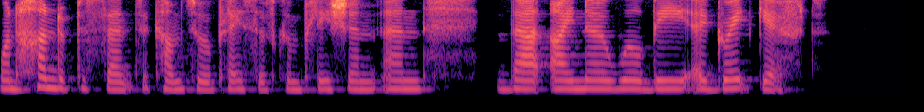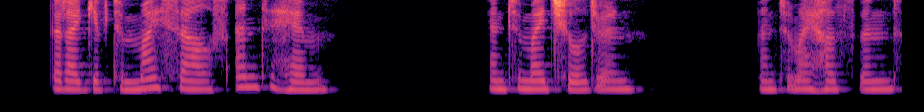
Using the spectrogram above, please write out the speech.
100% to come to a place of completion, and that I know will be a great gift that I give to myself and to Him, and to my children, and to my husband.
